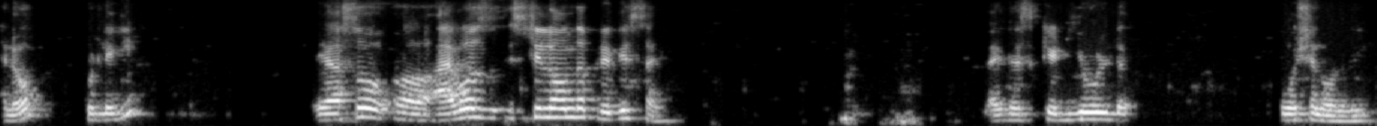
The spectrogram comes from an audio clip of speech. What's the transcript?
hello? Yeah, so uh, I was still on the previous side, like the scheduled portion only.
